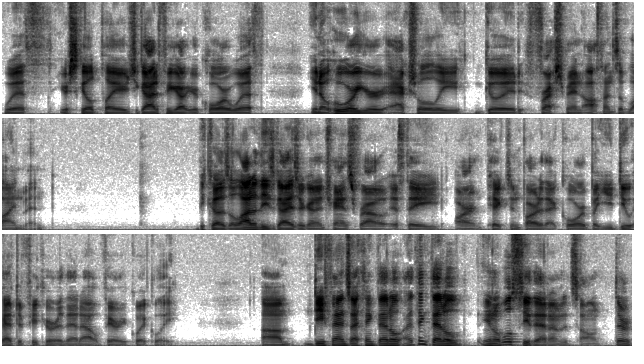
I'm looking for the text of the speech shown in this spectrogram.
with your skilled players. You got to figure out your core with, you know, who are your actually good freshman offensive linemen. Because a lot of these guys are going to transfer out if they aren't picked in part of that core, but you do have to figure that out very quickly. Um, defense, I think that'll, I think that'll, you know, we'll see that on its own. There,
